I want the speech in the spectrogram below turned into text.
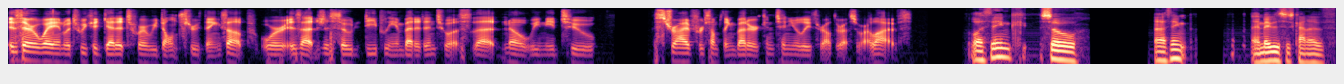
is there a way in which we could get it to where we don't screw things up? Or is that just so deeply embedded into us that no we need to strive for something better continually throughout the rest of our lives? Well i think so i think and maybe this is kind of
